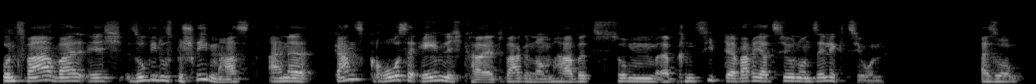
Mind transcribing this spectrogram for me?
und zwar, weil ich, so wie du es beschrieben hast, eine ganz große Ähnlichkeit wahrgenommen habe zum äh, Prinzip der Variation und Selektion. Also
